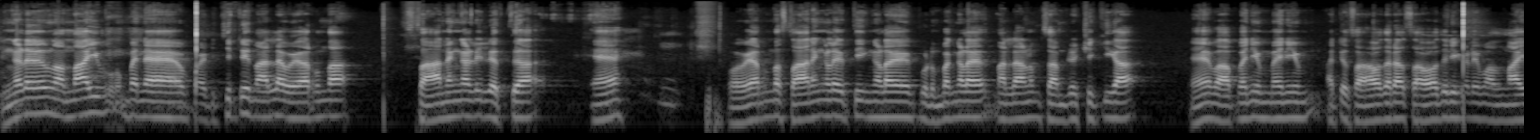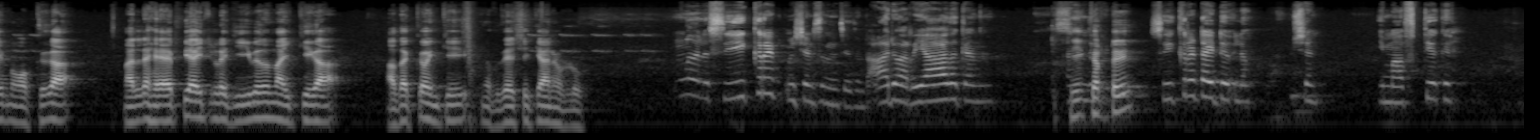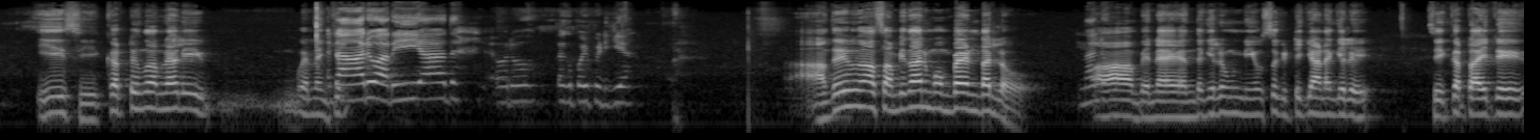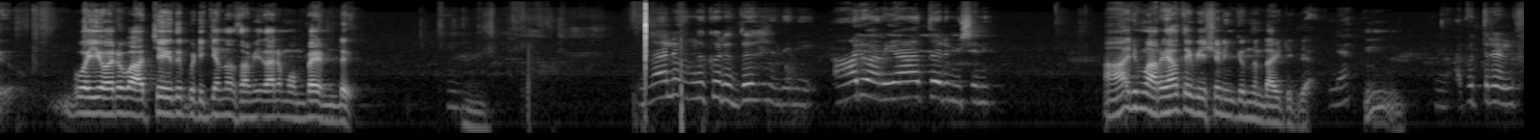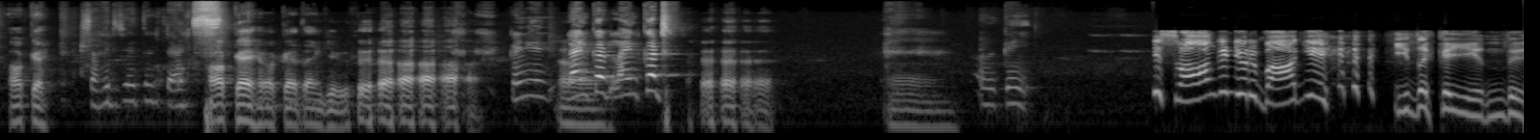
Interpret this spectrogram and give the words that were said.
നിങ്ങൾ നന്നായി പിന്നെ പഠിച്ചിട്ട് നല്ല ഉയർന്ന സ്ഥാനങ്ങളിലെത്തുക ഏ? ഉം. ഉയർന്ന സ്ഥാനങ്ങളെത്തി നിങ്ങളെ കുടുംബങ്ങളെ നല്ലോണം സംരക്ഷിക്കുക. ഏ വാപ്പനെയും ഉമ്മനെയും മറ്റു സഹോദര സഹോദരികളെയും നന്നായി നോക്കുക. നല്ല ഹാപ്പി ആയിട്ടുള്ള ജീവിതം നയിക്കുക. അതൊക്കെ എനിക്ക് നിർദ്ദേശിക്കാനുള്ളൂ. സീക്രട്ട് മിഷൻസ് ഒന്നും ചെയ്തിട്ടുണ്ട്? ആരും അറിയാതൊക്കെ സീക്രട്ട് സീക്രട്ട് ആയിട്ട് മിഷൻ ഈ മഫ്തിയൊക്കെ? ഈ സീക്രട്ട് എന്ന് പറഞ്ഞാൽ ഈ ആരും അറിയാതെ ഓരോ ഇതൊക്കെ പോയി പിടിക്കുക. അത് ആ സംവിധാനം മുമ്പേ ഉണ്ടല്ലോ. ആ പിന്നെ എന്തെങ്കിലും ന്യൂസ് കിട്ടിക്കുകയാണെങ്കിൽ സീക്രട്ടായിട്ട് പോയി ഓരോ വാച്ച് ചെയ്ത് പിടിക്കുന്ന സംവിധാനം മുമ്പേ ഉണ്ട്. എന്നാലും നിങ്ങൾക്കൊരു ഇത് എന്തിനി? ആരും അറിയാത്ത ഒരു മിഷൻ ആരും അറിയാത്ത ഭീഷണി എനിക്കൊന്നും ഉണ്ടായിട്ടില്ല. അപ്പൊ ഇത്രേ ഉള്ളൂ. Okay. Thanks okay okay thank you line cut line cut ഈ സ്ട്രോങ്ങിന്റെ ഒരു ഭാഗ്യേ. ഇതൊക്കെ എന്ത്?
